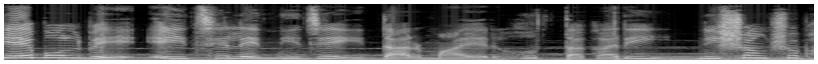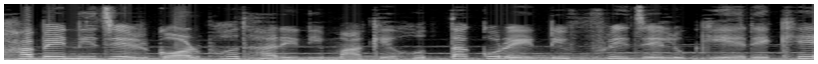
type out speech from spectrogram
কে বলবে, এই ছেলে নিজেই তার মায়ের হত্যাকারী, নৃশংসভাবে নিজের গর্ভধারিণী মাকে হত্যা করে ডিপ ফ্রিজে লুকিয়ে রেখে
